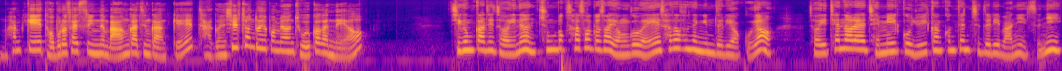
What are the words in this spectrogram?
음, 함께 더불어 살 수 있는 마음가짐과 함께 작은 실천도 해보면 좋을 것 같네요. 지금까지 저희는 충북 사서교사 연구회의 사서 선생님들이었고요. 저희 채널에 재미있고 유익한 컨텐츠들이 많이 있으니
